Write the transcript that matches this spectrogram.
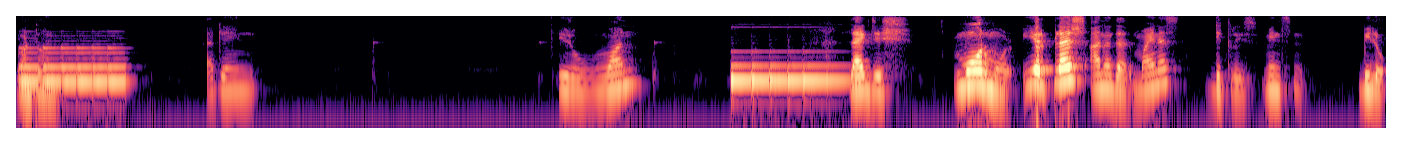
one tone again zero one like this more more here plus another minus decrease means below.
